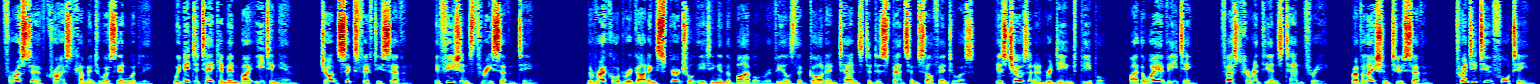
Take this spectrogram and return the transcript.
For us to have Christ come into us inwardly, we need to take him in by eating him. John 6:57, Ephesians 3:17. The record regarding spiritual eating in the Bible reveals that God intends to dispense himself into us, his chosen and redeemed people, by the way of eating. 1 Corinthians 10:3, Revelation 2:7, 22:14.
